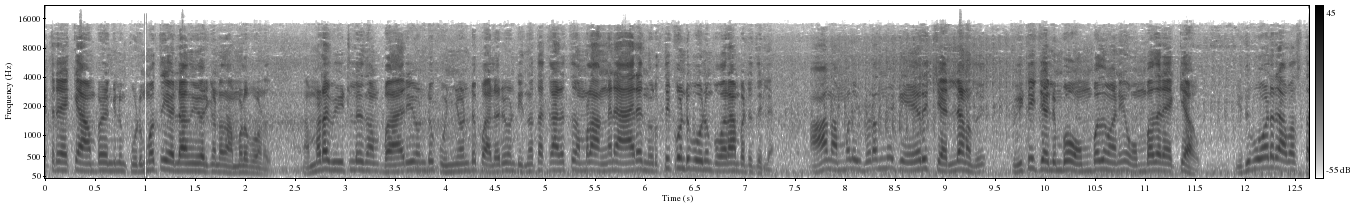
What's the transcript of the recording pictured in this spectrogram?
എട്ടരയൊക്കെ ആകുമ്പോഴെങ്കിലും കുടുംബത്തെ അല്ലാന്ന് വിചാരിക്കണം നമ്മൾ പോണത്. നമ്മുടെ വീട്ടിൽ ഭാര്യയുണ്ട് കുഞ്ഞുണ്ട് പലരുണ്ട്. ഇന്നത്തെ കാലത്ത് നമ്മൾ അങ്ങനെ ആരെ നിർത്തിക്കൊണ്ട് പോലും പോരാൻ പറ്റത്തില്ല. ആ നമ്മൾ ഇവിടെ നിന്ന് കയറി ചെല്ലണത് വീട്ടിൽ ചെല്ലുമ്പോൾ ഒമ്പത് മണി ഒമ്പതരയൊക്കെ ആവും. ഇതുപോലൊരവസ്ഥ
